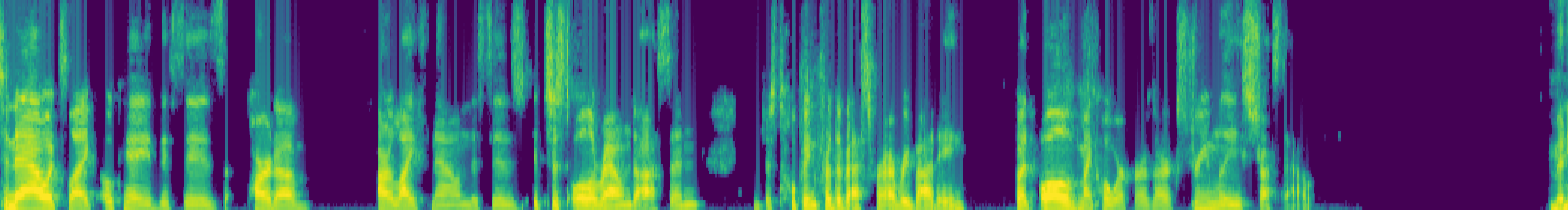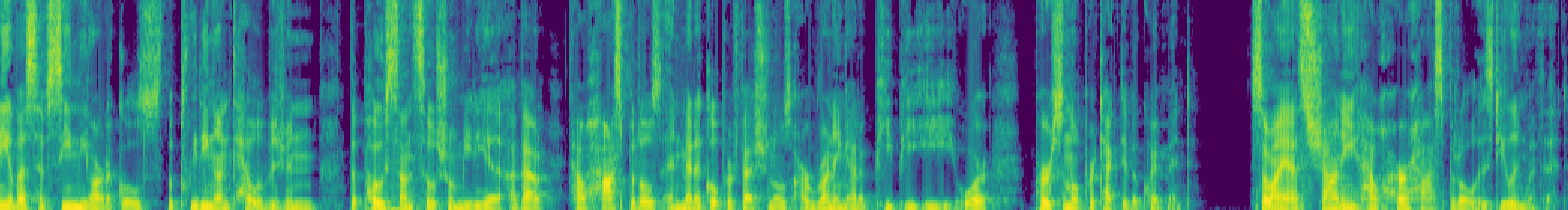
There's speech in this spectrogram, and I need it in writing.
To now, it's like, okay, this is part of our life now, and this is it's just all around us, and I'm just hoping for the best for everybody. But all of my coworkers are extremely stressed out. Many of us have seen the articles, the pleading on television, the posts on social media about how hospitals and medical professionals are running out of PPE or personal protective equipment. So I asked Shani how her hospital is dealing with it.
